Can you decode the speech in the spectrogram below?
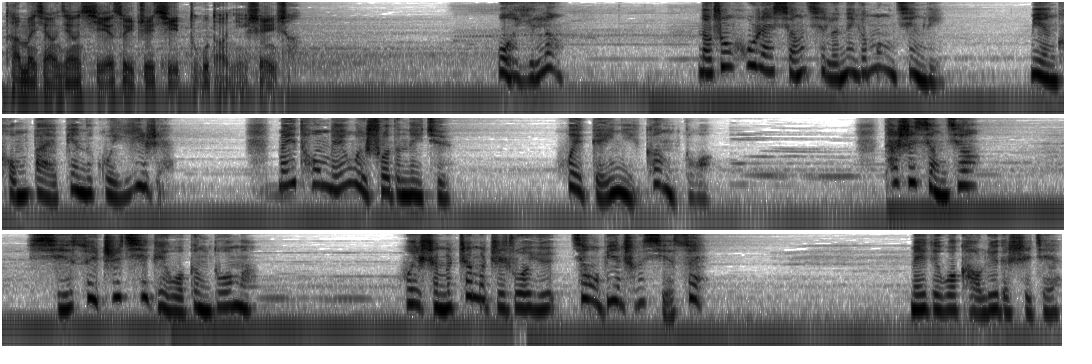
他们想将邪祟之气渡到你身上。我一愣，脑中忽然想起了那个梦境里，面孔百变的诡异人，没头没尾说的那句：“会给你更多。”他是想将邪祟之气给我更多吗？为什么这么执着于将我变成邪祟？没给我考虑的时间。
